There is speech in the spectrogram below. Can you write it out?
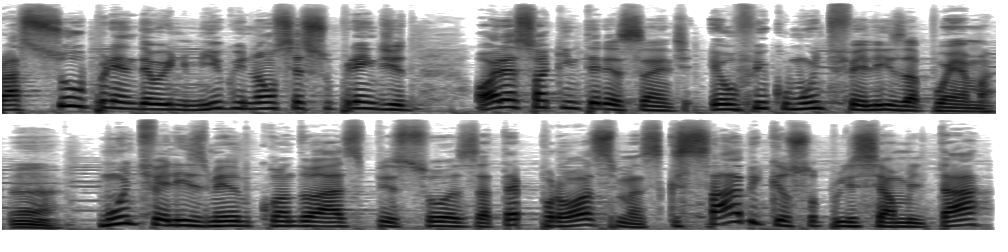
para surpreender o inimigo e não ser surpreendido. Olha só que interessante, eu fico muito feliz, a poema. Ah. Muito feliz mesmo quando as pessoas até próximas, que sabem que eu sou policial militar,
